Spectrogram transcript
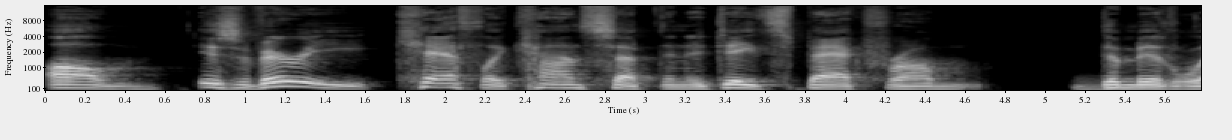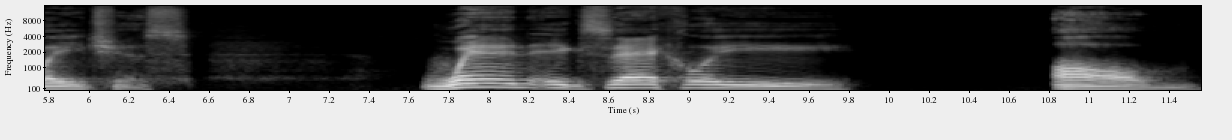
um, is a very Catholic concept and it dates back from the Middle Ages. When exactly um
